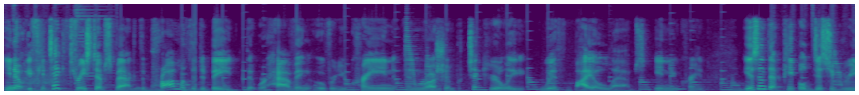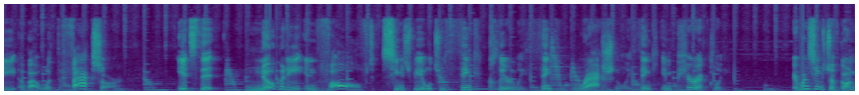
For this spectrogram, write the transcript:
You know, if you take three steps back, the problem with the debate that we're having over Ukraine and Russia, and particularly with biolabs in Ukraine, isn't that people disagree about what the facts are. It's that nobody involved seems to be able to think clearly, think rationally, think empirically. Everyone seems to have gone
